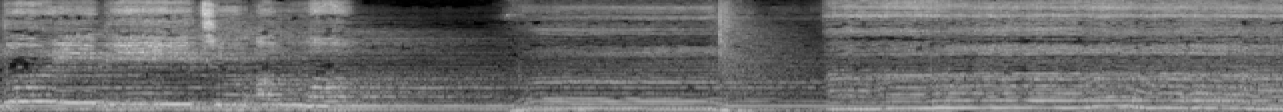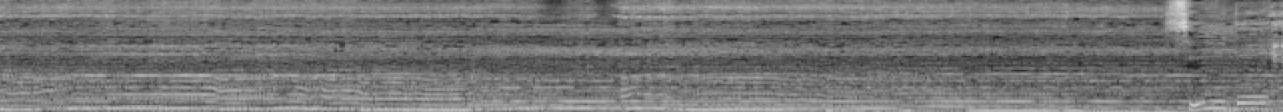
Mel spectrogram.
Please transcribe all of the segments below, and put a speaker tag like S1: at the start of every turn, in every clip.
S1: Glory be to Allah.
S2: Subhanallah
